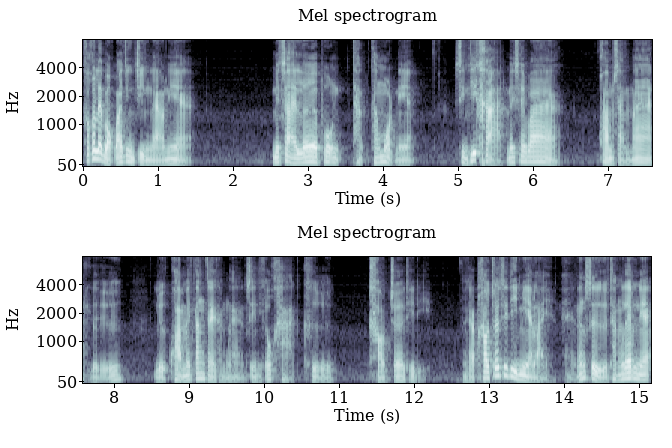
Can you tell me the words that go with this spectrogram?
เขาก็เลยบอกว่าจริง ๆ แล้วเนี่ย missileer พวกทั้งทั้งหมดเนี่ย สิ่งที่ขาดไม่ใช่ว่าความสามารถหรือหรือความไม่ตั้งใจทำงาน สิ่งที่เขาขาดคือ culture ที่ดีนะครับ culture ที่ดีมีอะไร หนังสือทั้งเล่มเนี้ย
